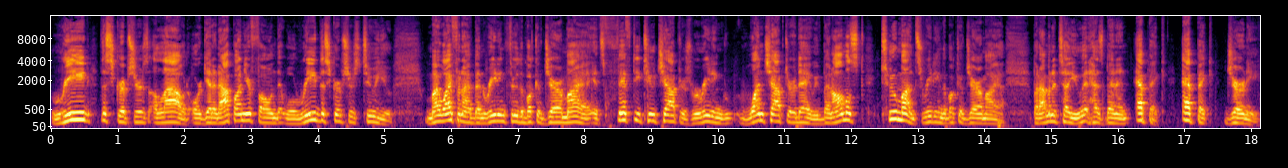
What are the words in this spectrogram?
read the scriptures aloud or get an app on your phone that will read the scriptures to you. My wife and I have been reading through the book of Jeremiah. It's 52 chapters. We're reading one chapter a day. We've been almost two months reading the book of Jeremiah. But I'm going to tell you, it has been an epic, epic journey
